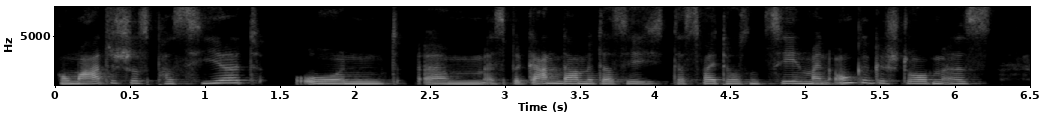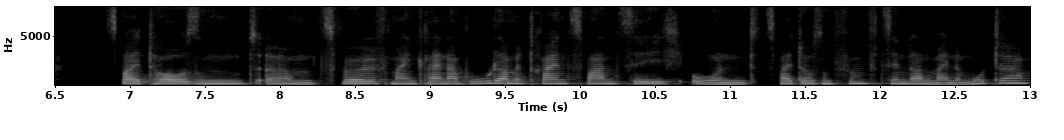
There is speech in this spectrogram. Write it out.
Traumatisches passiert und ähm, es begann damit, dass ich, dass 2010 mein Onkel gestorben ist 2012 mein kleiner Bruder mit 23 und 2015 dann meine Mutter.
